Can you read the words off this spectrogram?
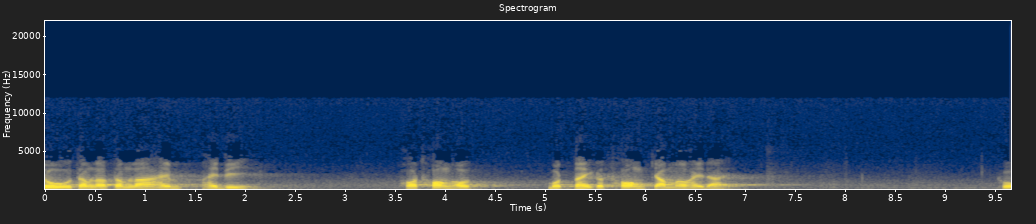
ดูตำราตำราให้ให้ดี พอท่องเอา บทไหนก็ท่องจำเอาให้ได้ ผู้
